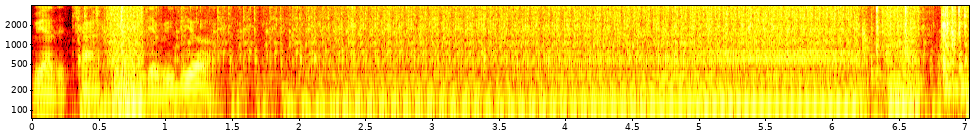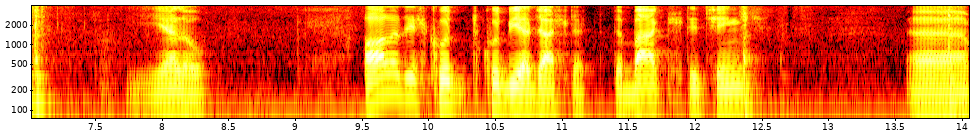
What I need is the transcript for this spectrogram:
we had a chance to make the video. Yellow. All of this could could be adjusted. The back stitching. Uh,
